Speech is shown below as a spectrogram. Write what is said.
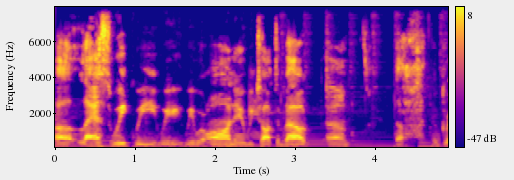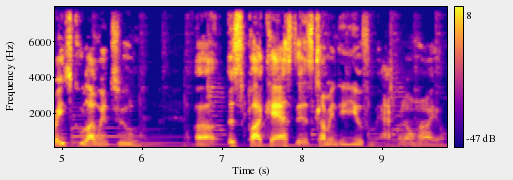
uh, last week we, we, we were on and we talked about um, the, the grade school I went to, uh, this podcast is coming to you from Akron, Ohio.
